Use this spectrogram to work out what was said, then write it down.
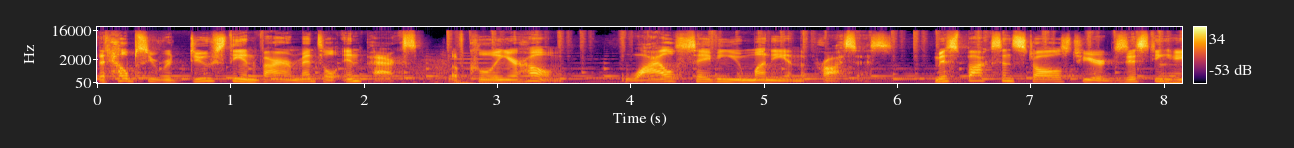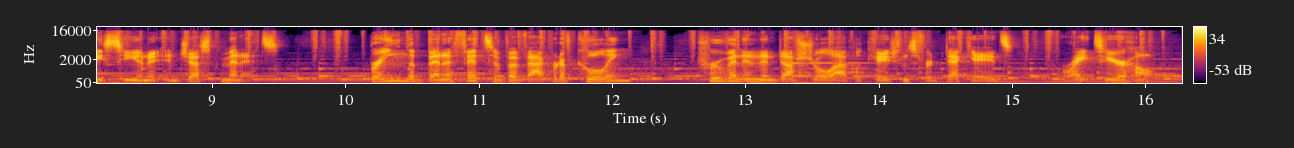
that helps you reduce the environmental impacts of cooling your home while saving you money in the process. Mistbox installs to your existing AC unit in just minutes, bringing the benefits of evaporative cooling, proven in industrial applications for decades, right to your home.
